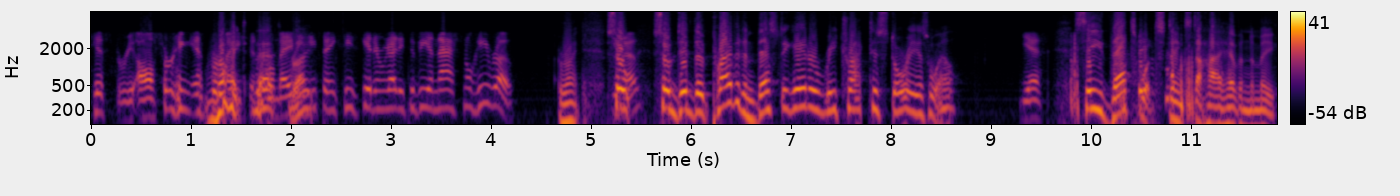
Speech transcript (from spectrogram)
history altering information. Right, or maybe right. he thinks he's getting ready to be a national hero. Right. So You know? so did the private investigator retract his story as well? Yes. See, that's what stinks to high heaven to me.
